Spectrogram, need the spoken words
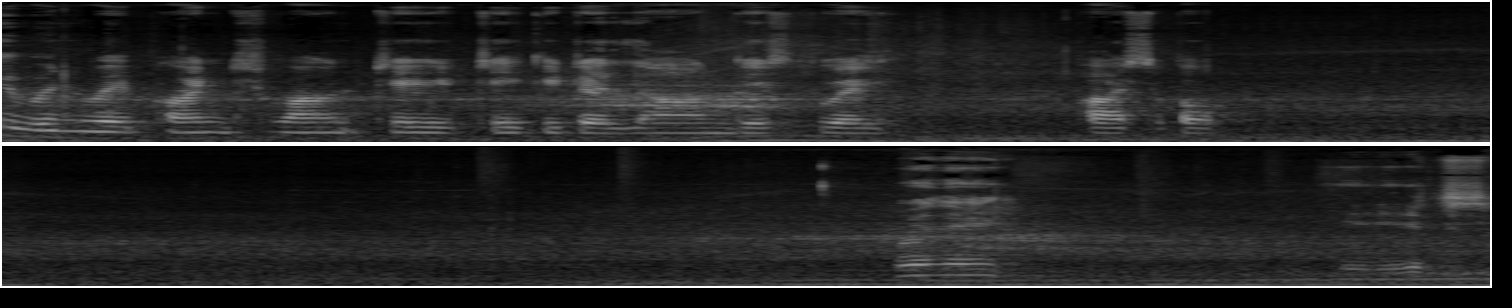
Even waypoints want to take it along this way possible. Really? Idiots.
